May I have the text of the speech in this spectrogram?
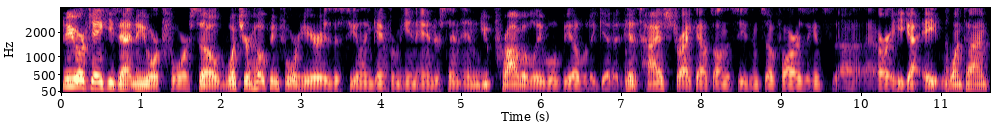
New York Yankees at New York 4. So, what you're hoping for here is a ceiling game from Ian Anderson, and you probably will be able to get it. His highest strikeouts on the season so far is against, uh, or he got eight one time.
